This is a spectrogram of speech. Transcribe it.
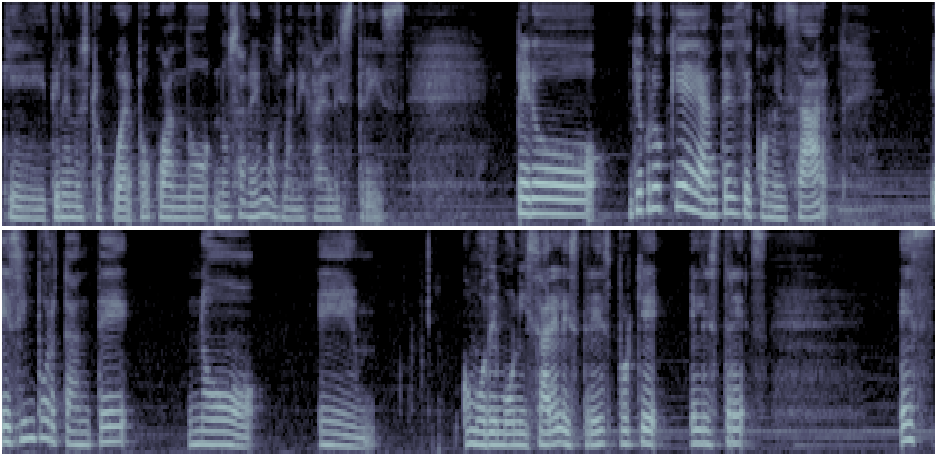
que tiene nuestro cuerpo cuando no sabemos manejar el estrés pero yo creo que antes de comenzar es importante no em, como demonizar el estrés porque el estrés es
